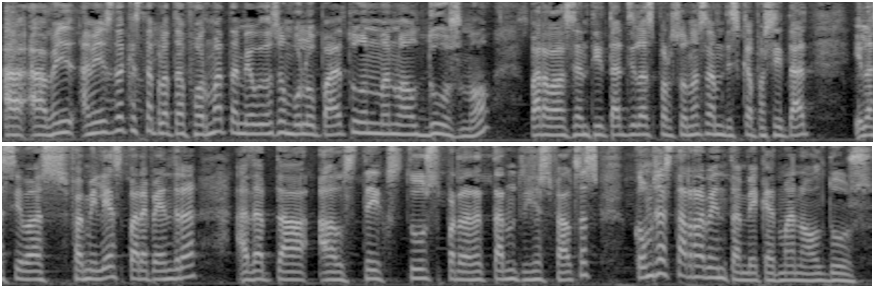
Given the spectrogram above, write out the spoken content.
A, a, més, a més d'aquesta plataforma també heu desenvolupat un manual d'ús no? per a les entitats i les persones amb discapacitat i les seves famílies per aprendre a adaptar els textos per adaptar notícies falses. Com s'està rebent també aquest manual d'ús?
